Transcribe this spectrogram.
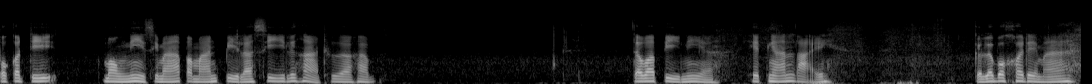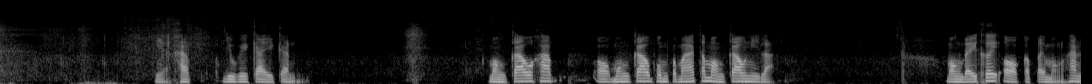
ปกติมองนี่สิมาประมาณปีละสี่หรือห้าเทือครับ แต่ว่าปีนี้อะเฮ็ดงานหลายก็เลยบ่ค่อยได้มา เนี่ยครับ อยู่ใกล้ๆกันหมองเก้าครับ ออกหมองเก้าผมกับมาแต่หมองเก้านี่แหละหมองใดเคยออกกับไปหมองหั่น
